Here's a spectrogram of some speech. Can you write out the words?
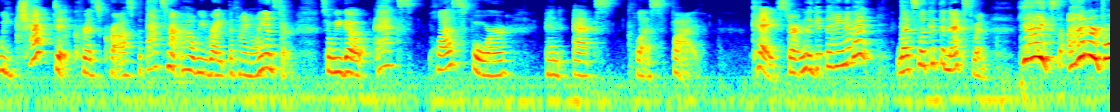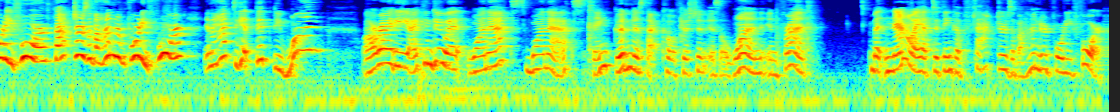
We checked it crisscross, but that's not how we write the final answer. So we go x plus 4 and x plus 5. Okay, starting to get the hang of it? Let's look at the next one. Yikes, 144, factors of 144, and I have to get 51? Alrighty, I can do it. 1x, 1x. Thank goodness that coefficient is a 1 in front. But now I have to think of factors of 144.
